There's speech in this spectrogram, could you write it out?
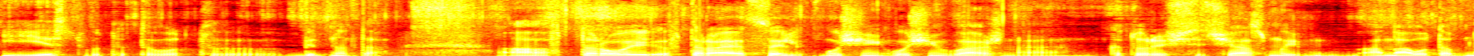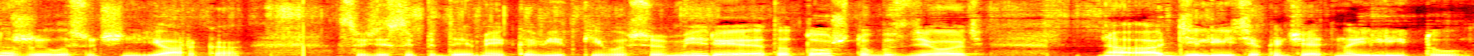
и есть вот эта вот э, беднота. А второй, вторая цель очень, очень важная, которая сейчас мы, она вот обнажилась очень ярко в связи с эпидемией ковидки во всем мире, это то, чтобы сделать а, отделить окончательно элиту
